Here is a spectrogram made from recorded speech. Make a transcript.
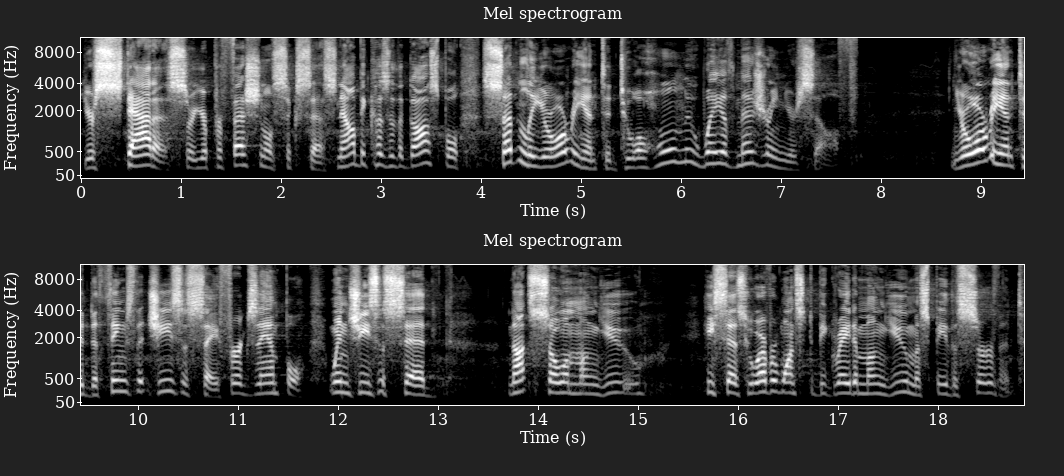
your status or your professional success. Now, because of the gospel, suddenly you're oriented to a whole new way of measuring yourself. You're oriented to things that Jesus say. For example, when Jesus said, "Not so among you," he says, "Whoever wants to be great among you must be the servant,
